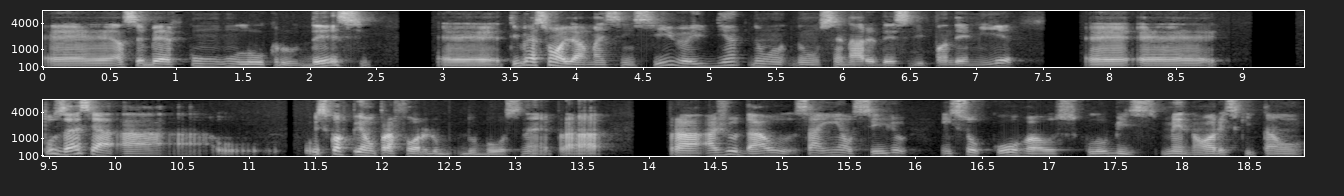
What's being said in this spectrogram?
é, a CBF com um lucro desse é, tivesse um olhar mais sensível e diante de um, de um cenário desse de pandemia é, é pusesse a, a, a, o, o, escorpião para fora do, do, bolso, né? Para ajudar, o, sair em auxílio, em socorro aos clubes menores que estão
